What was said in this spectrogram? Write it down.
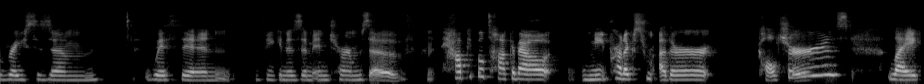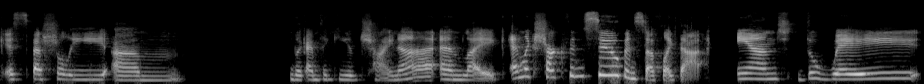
racism within veganism in terms of how people talk about meat products from other cultures like especially um like I'm thinking of China and like and like shark fin soup and stuff like that. And the way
